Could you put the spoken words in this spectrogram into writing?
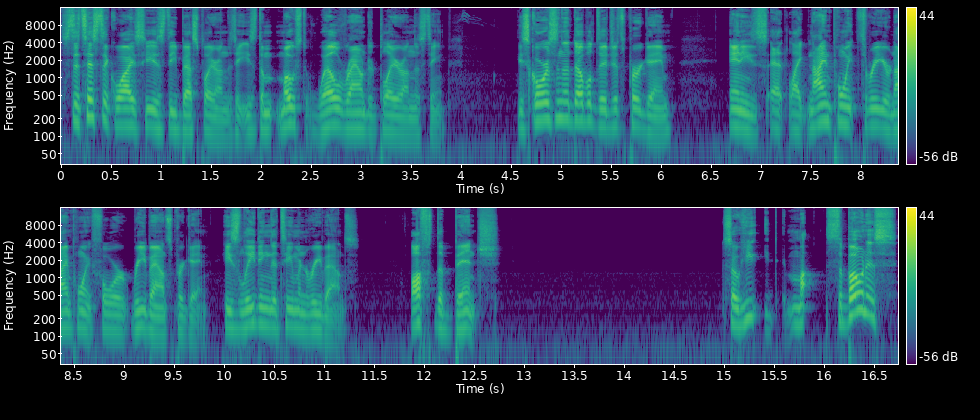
Statistic wise, he is the best player on the team. He's the most well rounded player on this team. He scores in the double digits per game, and he's at like 9.3 or 9.4 rebounds per game. He's leading the team in rebounds off the bench. So he, my, Sabonis,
